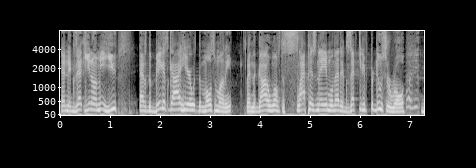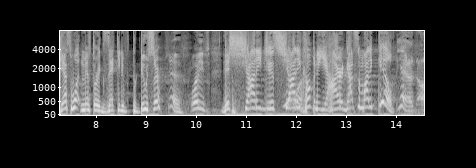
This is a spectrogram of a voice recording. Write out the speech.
and exec, you know what I mean? You, as the biggest guy here with the most money and the guy who wants to slap his name on that executive producer role, you- guess what, Mr. Executive Producer? Yeah. Well, you, This shoddy, just shoddy well- company you hired got somebody killed. yeah. uh,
